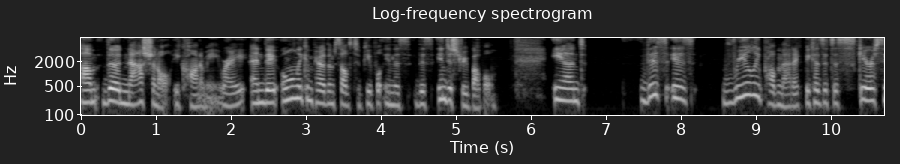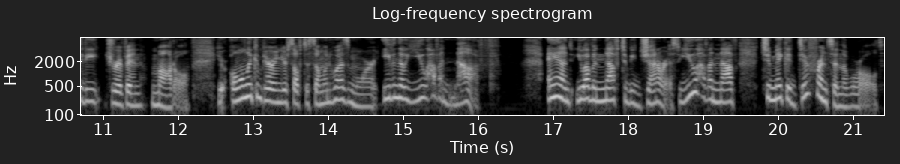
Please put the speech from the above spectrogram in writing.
um, the national economy, right? And they only compare themselves to people in this this industry bubble. And this is really problematic because it's a scarcity driven model. You're only comparing yourself to someone who has more, even though you have enough. And you have enough to be generous. You have enough to make a difference in the world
